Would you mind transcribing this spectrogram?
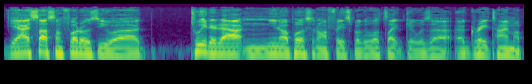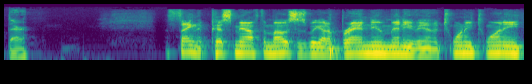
Yeah, I saw some photos you uh, tweeted out and you know posted on Facebook. It looks like it was a, a great time up there. The thing that pissed me off the most is we got a brand new minivan, a 2020,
